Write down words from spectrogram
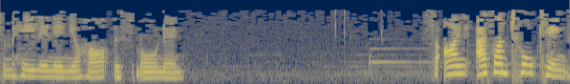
some healing in your heart this morning. So I, as I'm talking,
